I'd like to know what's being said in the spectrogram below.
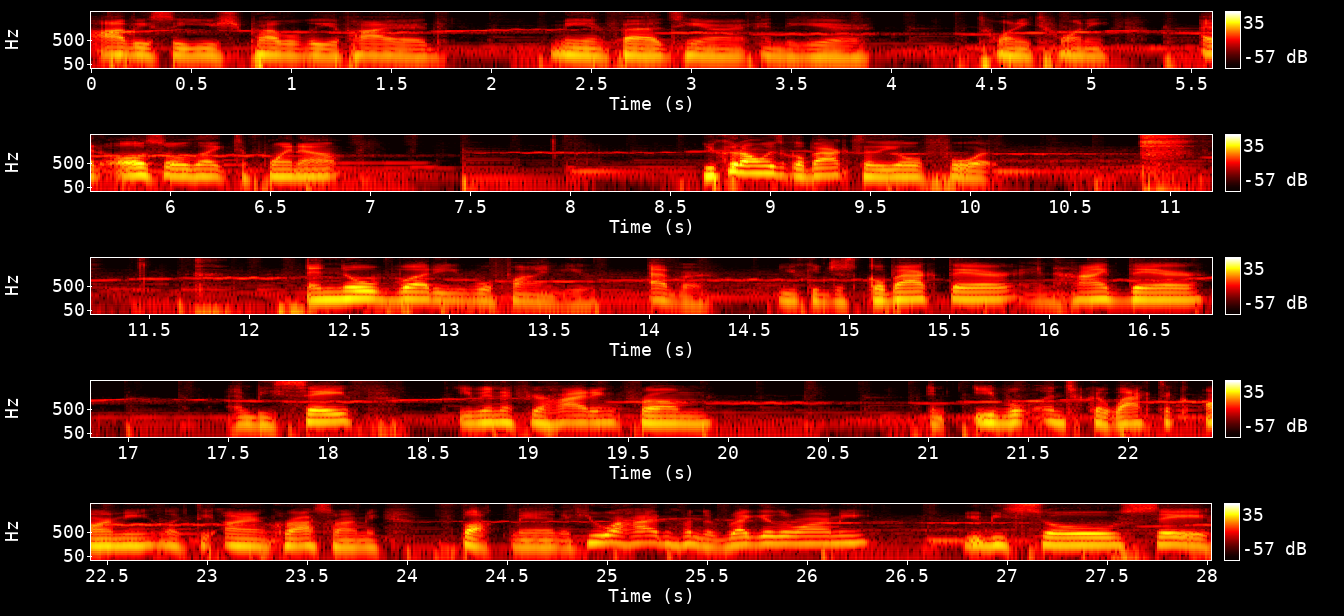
Obviously, you should probably have hired me and Feds here in the year 2020. I'd also like to point out you could always go back to the old fort and nobody will find you ever. You can just go back there and hide there and be safe, even if you're hiding from an evil intergalactic army like the Iron Cross army. Fuck, man. If you were hiding from the regular army, you'd be so safe.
